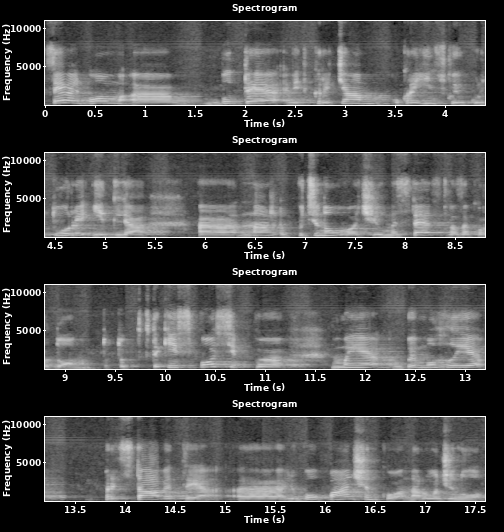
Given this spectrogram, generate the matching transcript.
Цей альбом е, буде відкриттям української культури і для е, поціновувачів мистецтва за кордоном. Тобто, в такий спосіб е, ми би могли представити е, Любов Панченко, народжену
